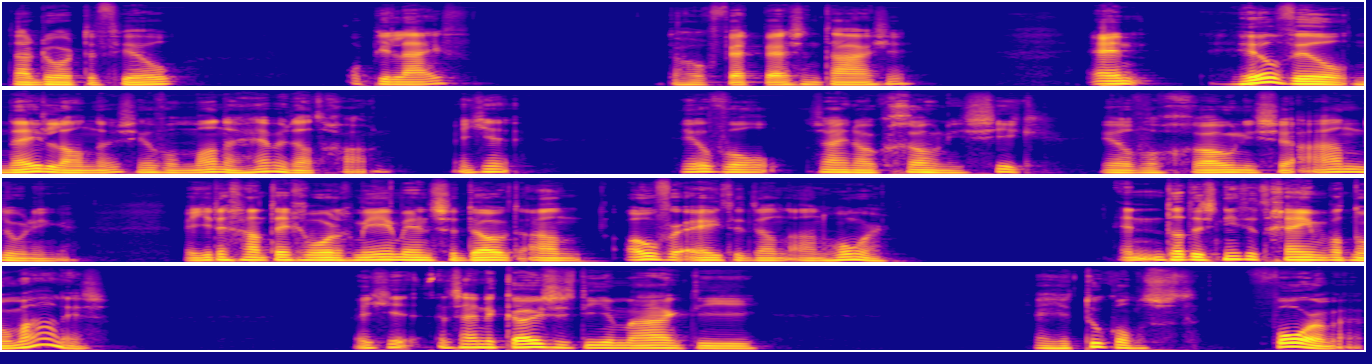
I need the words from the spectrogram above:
daardoor te veel op je lijf. Te hoog vetpercentage. En heel veel Nederlanders, heel veel mannen hebben dat gewoon. Weet je, heel veel zijn ook chronisch ziek. Heel veel chronische aandoeningen. Weet je, er gaan tegenwoordig meer mensen dood aan overeten dan aan honger. En dat is niet hetgeen wat normaal is. Weet je, het zijn de keuzes die je maakt die je toekomst vormen.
